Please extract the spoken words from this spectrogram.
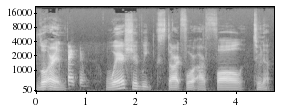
Lauren, Thank you. where should we start for our fall tune-up?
